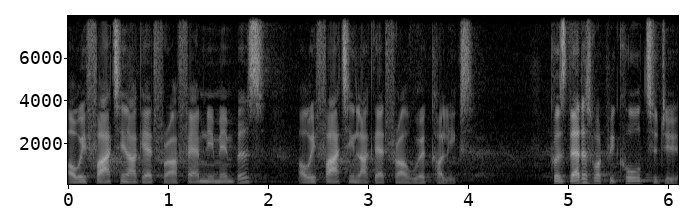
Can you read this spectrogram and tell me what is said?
Are we fighting like that for our family members? Are we fighting like that for our work colleagues? Because that is what we're called to do.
